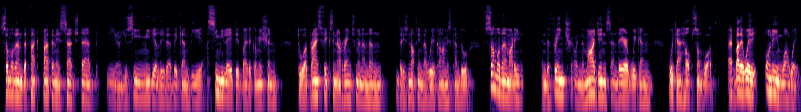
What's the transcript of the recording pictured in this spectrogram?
Some of them, the fact pattern is such that you know you see immediately that they can be assimilated by the commission to a price fixing arrangement, and then there is nothing that we economists can do. Some of them are in in the fringe or in the margins, and there we can we can help somewhat. Uh, by the way, only in one way,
